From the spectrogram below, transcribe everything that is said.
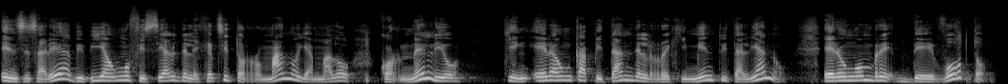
en Cesarea vivía un oficial del ejército romano llamado Cornelio, quien era un capitán del regimiento italiano, era un hombre devoto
